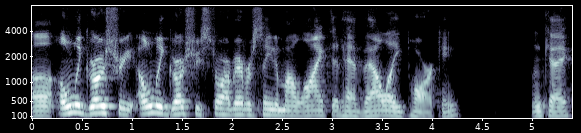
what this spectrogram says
Uh, only grocery only grocery store I've ever seen in my life that had valet parking. Okay.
